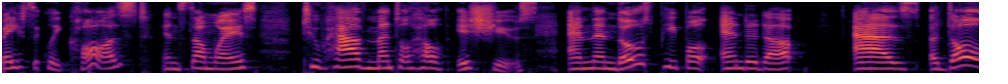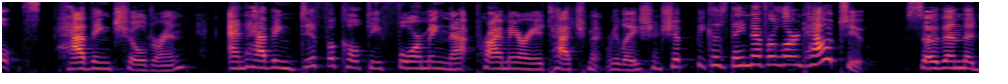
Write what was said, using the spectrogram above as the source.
basically caused in some ways to have mental health issues. And then those people ended up as adults having children and having difficulty forming that primary attachment relationship because they never learned how to. So then the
